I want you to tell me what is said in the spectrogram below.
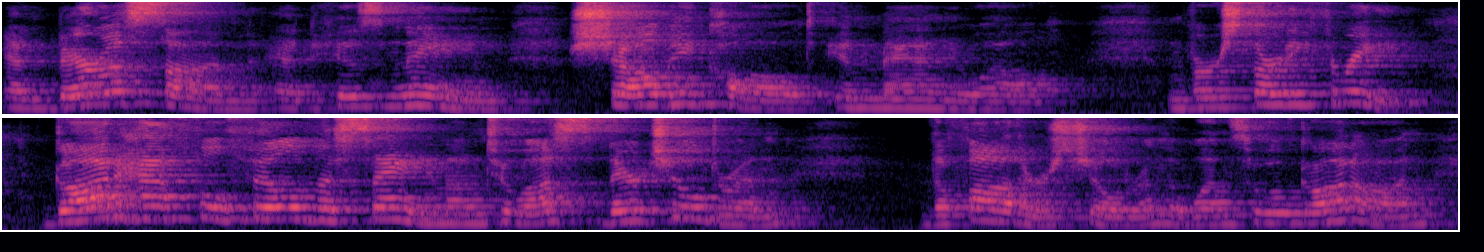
and bear a son, and his name shall be called Emmanuel. In verse 33, God hath fulfilled the same unto us, their children, the Father's children, the ones who have gone on,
